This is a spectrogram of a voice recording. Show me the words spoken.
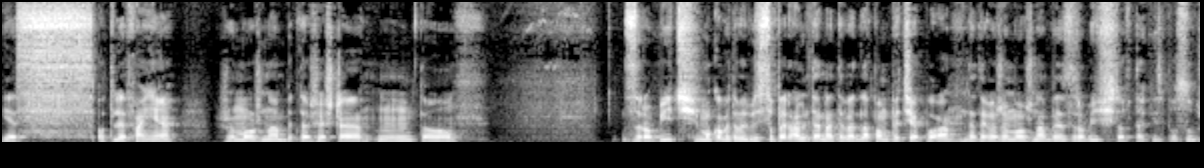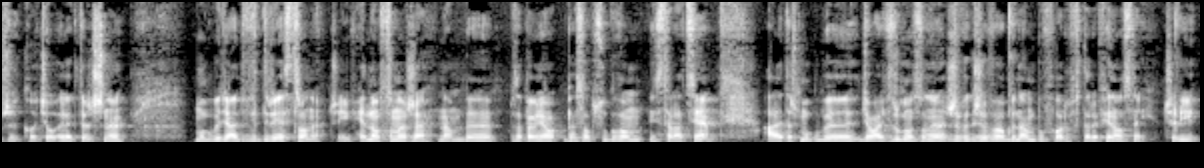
jest o tyle fajnie, że można by też jeszcze mm, to zrobić. Mogłaby to być super alternatywa dla pompy ciepła, dlatego że można by zrobić to w taki sposób, że kocioł elektryczny mógłby działać w dwie strony, czyli w jedną stronę, że nam by zapewniał bezobsługową instalację, ale też mógłby działać w drugą stronę, że wygrzewałby nam bufor w taryfie nocnej, czyli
